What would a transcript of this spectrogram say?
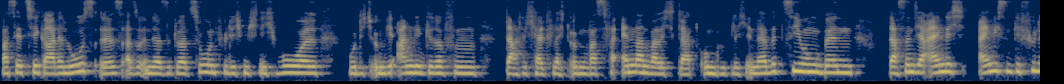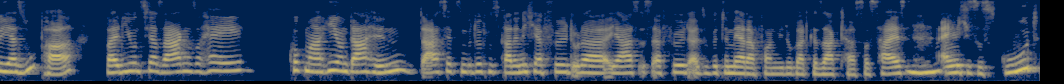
was jetzt hier gerade los ist. Also in der Situation fühle ich mich nicht wohl, wurde ich irgendwie angegriffen, darf ich halt vielleicht irgendwas verändern, weil ich gerade unglücklich in der Beziehung bin. Das sind ja eigentlich, eigentlich sind Gefühle ja super, weil die uns ja sagen so, hey, guck mal hier und dahin, da ist jetzt ein Bedürfnis gerade nicht erfüllt oder ja, es ist erfüllt, also bitte mehr davon, wie du gerade gesagt hast. Das heißt, mhm. eigentlich ist es gut,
